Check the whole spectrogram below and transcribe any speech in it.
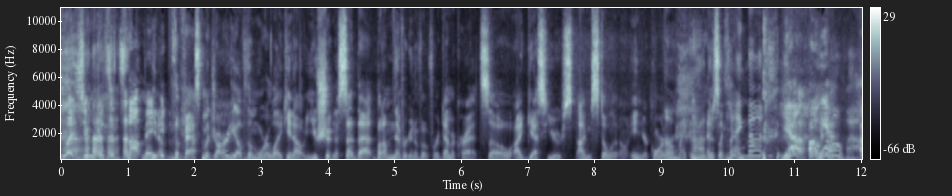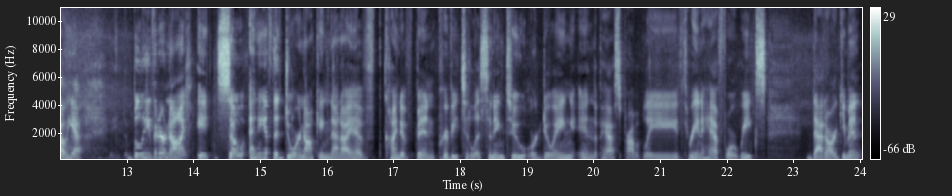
bless you because it's not me. you know the vast majority of them were like you know you shouldn't have said that but i'm never going to vote for a democrat so i guess you're i'm still in your corner Oh my god, and it's like saying yeah, that? Yeah. Oh Yeah. yeah. Oh, wow. Oh yeah. Believe it or not, it so any of the door knocking that I have kind of been privy to listening to or doing in the past probably three and a half, four weeks, that argument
